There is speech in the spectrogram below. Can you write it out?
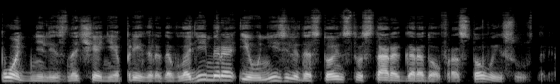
подняли значение пригорода Владимира и унизили достоинство старых городов Ростова и Суздаля.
